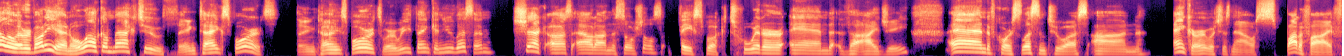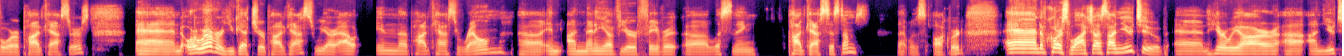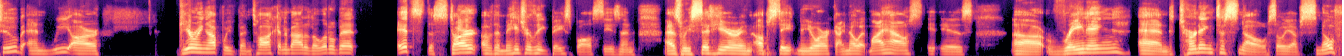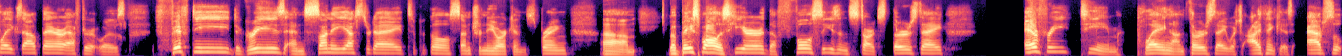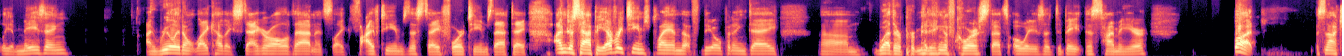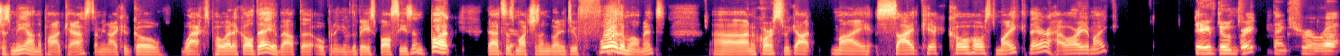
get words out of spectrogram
Hello, everybody, and welcome back to Think Tank Sports. Think Tank Sports, where we think and you listen. Check us out on the socials Facebook, Twitter, and the IG. And of course, listen to us on Anchor, which is now Spotify for podcasters, and or wherever you get your podcasts. We are out in the podcast realm uh, in on many of your favorite uh, listening podcast systems. That was awkward. And of course, watch us on YouTube. And here we are uh, on YouTube, and we are gearing up. We've been talking about it a little bit. It's the start of the Major League Baseball season as we sit here in upstate New York. I know at my house it is uh, raining and turning to snow. So we have snowflakes out there after it was 50 degrees and sunny yesterday, typical central New York in spring. Um, but baseball is here. The full season starts Thursday. Every team playing on Thursday, which I think is absolutely amazing. I really don't like how they stagger all of that. And it's like five teams this day, four teams that day. I'm just happy every team's playing the, the opening day, um, weather permitting, of course. That's always a debate this time of year. But it's not just me on the podcast. I mean, I could go wax poetic all day about the opening of the baseball season, but that's as much as I'm going to do for the moment. Uh, and of course, we got my sidekick co host, Mike, there. How are you, Mike? Dave, doing great. Thanks for uh,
